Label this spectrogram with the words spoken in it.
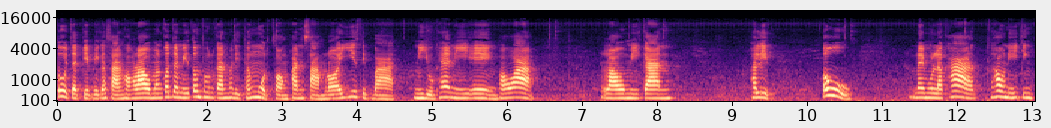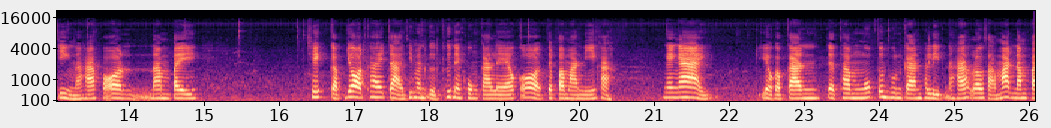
ตู้จัดเก็บเอกสารของเรา มันก็จะมีต้นทุนการผลิตทั้งหมด 2,320 บาท มีอยู่แค่นี้เอง เพราะว่าเรามีการผลิตตู้ในมูลค่าเท่านี้จริง ๆ นะคะ พอนำไปเช็คกับยอดค่าใช้จ่ายที่มันเกิดขึ้นในโครงการแล้วก็จะประมาณนี้ค่ะ ง่าย ๆ เกี่ยวกับการจัดทำงบต้นทุนการผลิตนะคะ เราสามารถนำไป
